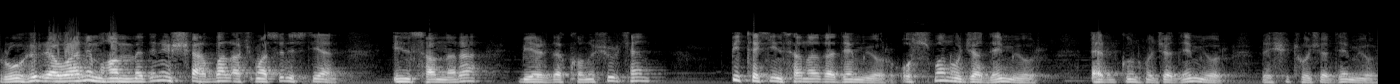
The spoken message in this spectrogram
ruhu revani Muhammed'in şehbal açmasını isteyen insanlara bir yerde konuşurken bir tek insana da demiyor, Osman Hoca demiyor, Ergun Hoca demiyor, Reşit Hoca demiyor.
